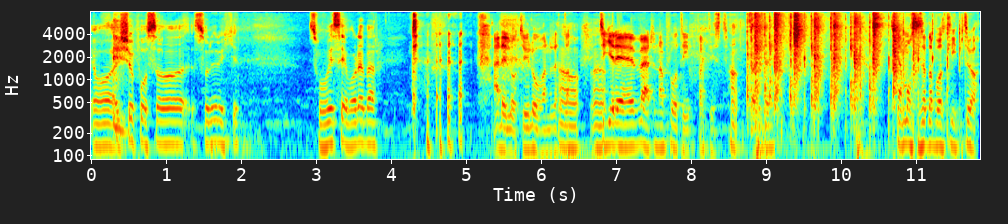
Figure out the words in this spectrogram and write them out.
Jag kör på så, så det ryker. Så får vi se vad det bär. Ja, det låter ju lovande detta. Ja, ja. Tycker det är värt en applåd till faktiskt. Ja, tack, jag måste sätta på ett klipp tror jag.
